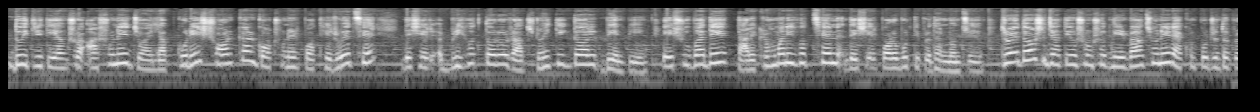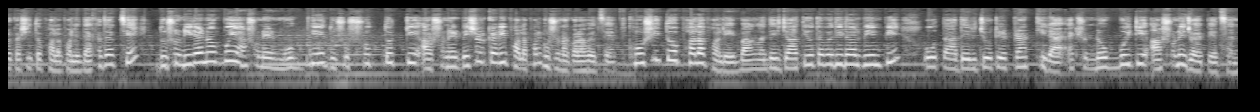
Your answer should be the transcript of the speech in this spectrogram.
দুই তৃতীয়াংশ আসনে জয়লাভ করে সরকার গঠনের পথে রয়েছে দেশের বৃহত্তর রাজনৈতিক দল বিএনপি। এ সুবাদে তারেক রহমানই হচ্ছেন দেশের পরবর্তী প্রধানমন্ত্রী। ত্রয়োদশ জাতীয় সংসদ নির্বাচনের এখন পর্যন্ত প্রকাশিত ফলাফলে দেখা যাচ্ছে দুশো নিরানব্বই আসনের মধ্যে দুশো সত্তরটি আসনের বেসরকারি ফলাফল ঘোষণা করা হয়েছে। ঘোষিত ফলাফলে বাংলাদেশ জাতীয়তাবাদী দল বিএনপি ও তাদের জোটের প্রার্থীরা একশো নব্বইটি আসনে জয় পেয়েছেন।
